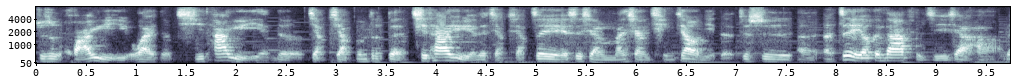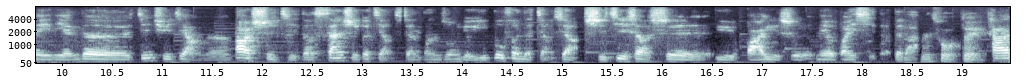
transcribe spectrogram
就是华语以外的其他语言的奖项。嗯，对对，其他语言的奖项，这也是想蛮想请教你的，就是呃呃，这也要跟大家普及一下哈。每年的金曲奖呢，二十几到三十个奖项当中，有一部分的奖项实际上是与华语是没有关系的，对吧？没错，对，它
